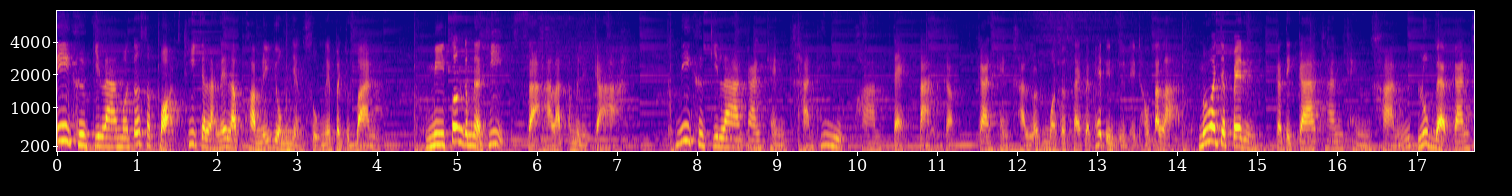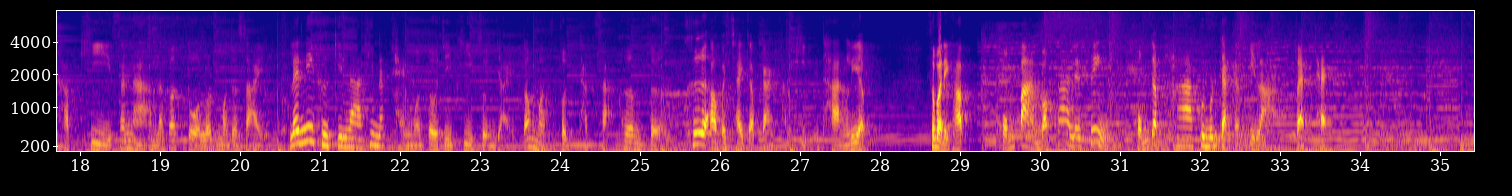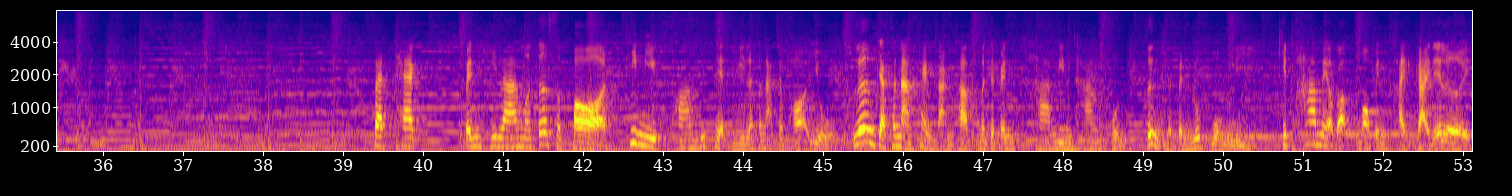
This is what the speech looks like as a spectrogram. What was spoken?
นี่คือกีฬามอเตอร์สปอร์ตที่กำลังได้รับความนิยมอย่างสูงในปัจจุบัน มีต้นกำเนิดที่สหรัฐอเมริกา นี่คือกีฬาการแข่งขันที่มีความแตกต่างกับการแข่งขันรถมอเตอร์ไซค์ประเภทอื่น ๆ ในท้องตลาด ไม่ว่าจะเป็นกติกาการแข่งขัน รูปแบบการขับขี่สนาม แล้วก็ตัวรถมอเตอร์ไซค์ และนี่คือกีฬาที่นักแข่งมอเตอร์ GP ส่วนใหญ่ต้องมาฝึกทักษะเพิ่มเติม เพื่อเอาไปใช้กับการขับขี่ในทางเรียบ สวัสดีครับ ผมป่านบ็อกซ่าเลสซิ่ง ผมจะพาคุณรู้จักกับกีฬาแฟตแท็กแฟตแท็กเป็นกีฬามอเตอร์สปอร์ตที่มีความพิเศษมีลักษณะเฉพาะอยู่ เริ่มจากสนามแข่งขันครับ มันจะเป็นทางดินทางฝุ่น ซึ่งจะเป็นรูปวงรี คิดภาพไม่ออกก็มองเป็นไข่ไก่ได้เลย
